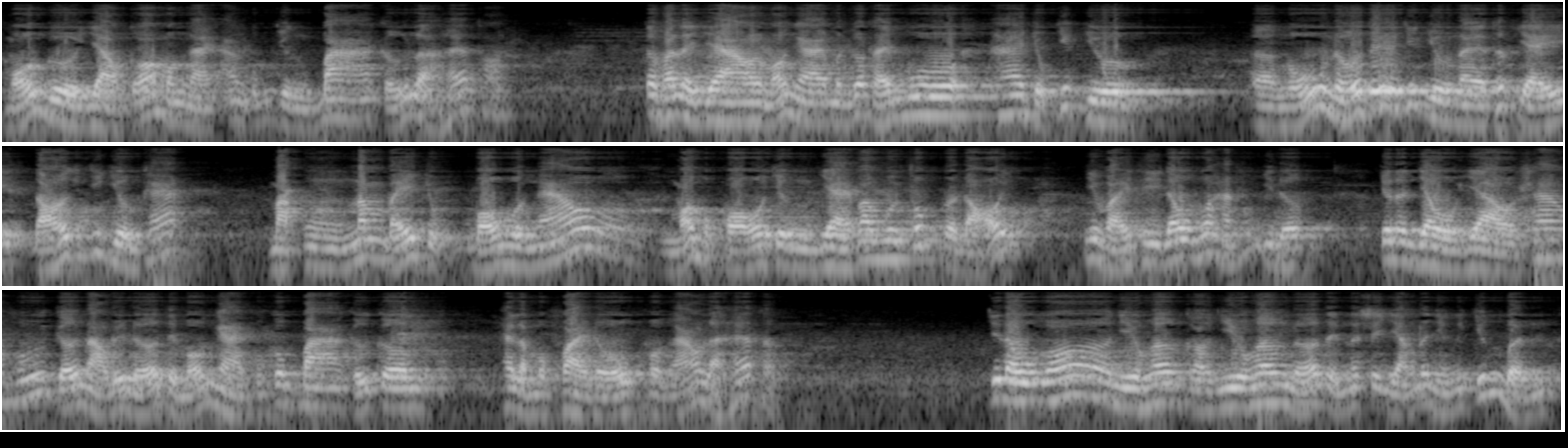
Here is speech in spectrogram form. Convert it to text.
mỗi người giàu có một ngày ăn cũng chừng ba cử là hết thôi. Không phải là giàu là mỗi ngày mình có thể mua hai chục chiếc giường à, ngủ nửa tiếng ở chiếc giường này thức dậy đổi cái chiếc giường khác. Mặc năm bảy chục bộ quần áo mỗi một bộ chừng vài ba mươi phút rồi đổi. Như vậy thì đâu có hạnh phúc gì được. Cho nên giàu giàu sang phúi cỡ nào đi nữa thì mỗi ngày cũng có ba cử cơm hay là một vài độ quần áo là hết rồi chứ đâu có nhiều hơn còn nhiều hơn nữa thì nó sẽ dẫn đến những cái chứng bệnh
